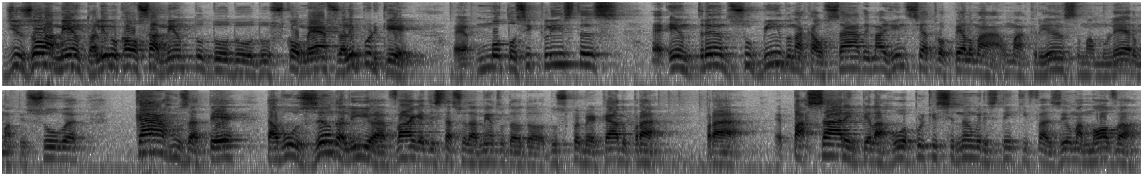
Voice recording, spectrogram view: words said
de isolamento ali no calçamento do, do, dos comércios ali, por quê? É, motociclistas é, entrando, subindo na calçada, imagine se atropela uma, uma criança, uma mulher, uma pessoa, carros até, estavam usando ali a vaga de estacionamento do, do, do supermercado para é, passarem pela rua, porque senão eles têm que fazer uma nova,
